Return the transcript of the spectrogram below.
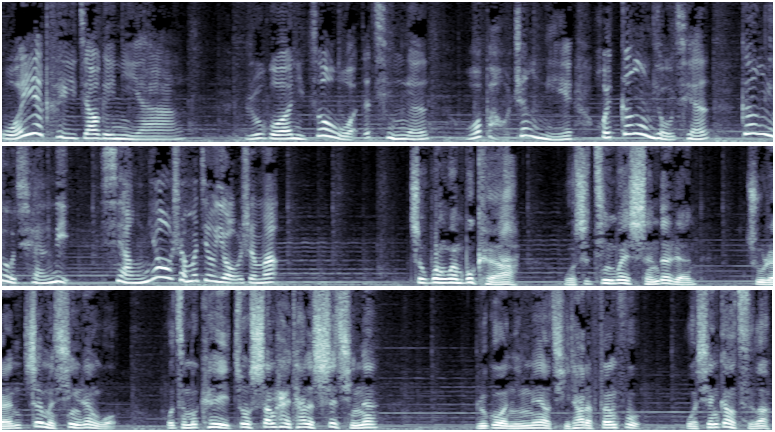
我也可以交给你呀。如果你做我的情人，我保证你会更有钱、更有权利，想要什么就有什么。这万万不可啊！我是敬畏神的人，主人这么信任我，我怎么可以做伤害他的事情呢？如果您没有其他的吩咐，我先告辞了。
